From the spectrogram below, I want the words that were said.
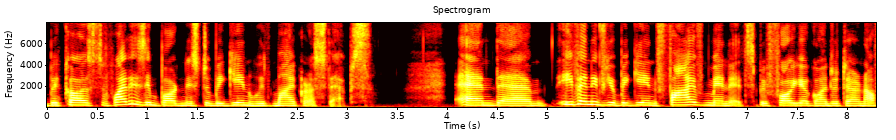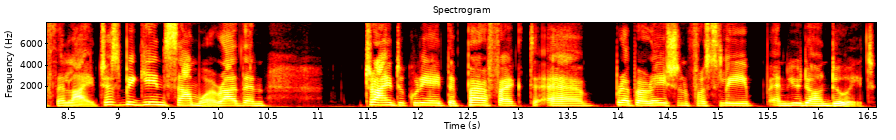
Because what is important is to begin with micro steps. And um, even if you begin five minutes before you're going to turn off the light, just begin somewhere rather than trying to create the perfect uh, preparation for sleep and you don't do it.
